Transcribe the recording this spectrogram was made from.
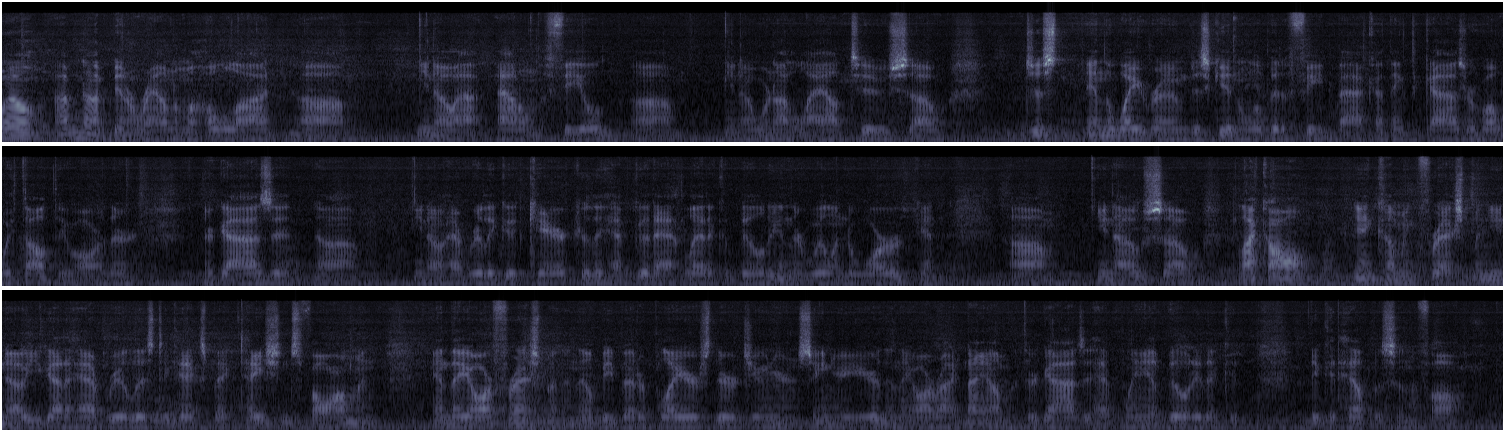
Well, I've not been around them a whole lot, um, you know, out, out on the field. Um, you know, we're not allowed to, so just in the weight room, just getting a little bit of feedback. I think the guys are what we thought they are. They're, they're guys that, um, you know, have really good character, they have good athletic ability, and they're willing to work. And, um, you know, so like all incoming freshmen, you know, you got to have realistic expectations for them. And, and they are freshmen, and they'll be better players their junior and senior year than they are right now. But they're guys that have plenty of ability that could that could help us in the fall.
